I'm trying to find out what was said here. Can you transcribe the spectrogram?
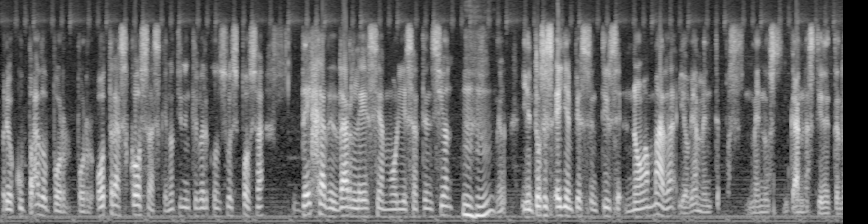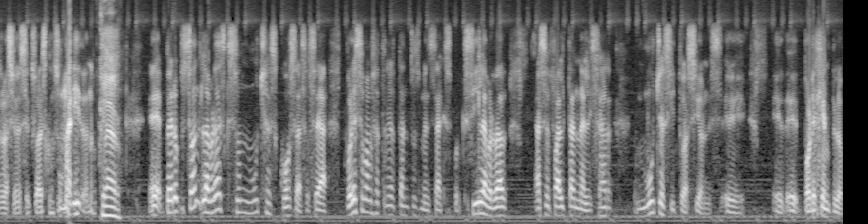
preocupado por, por otras cosas que no tienen que ver con su esposa, deja de darle ese amor y esa atención. Y entonces ella empieza a sentirse no amada y obviamente pues menos ganas tiene de tener relaciones sexuales con su marido, ¿no? Claro. Eh, pero son, la verdad es que son muchas cosas, o sea, por eso vamos a tener tantos mensajes, porque sí, la verdad, hace falta analizar muchas situaciones. Eh, eh, por ejemplo,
